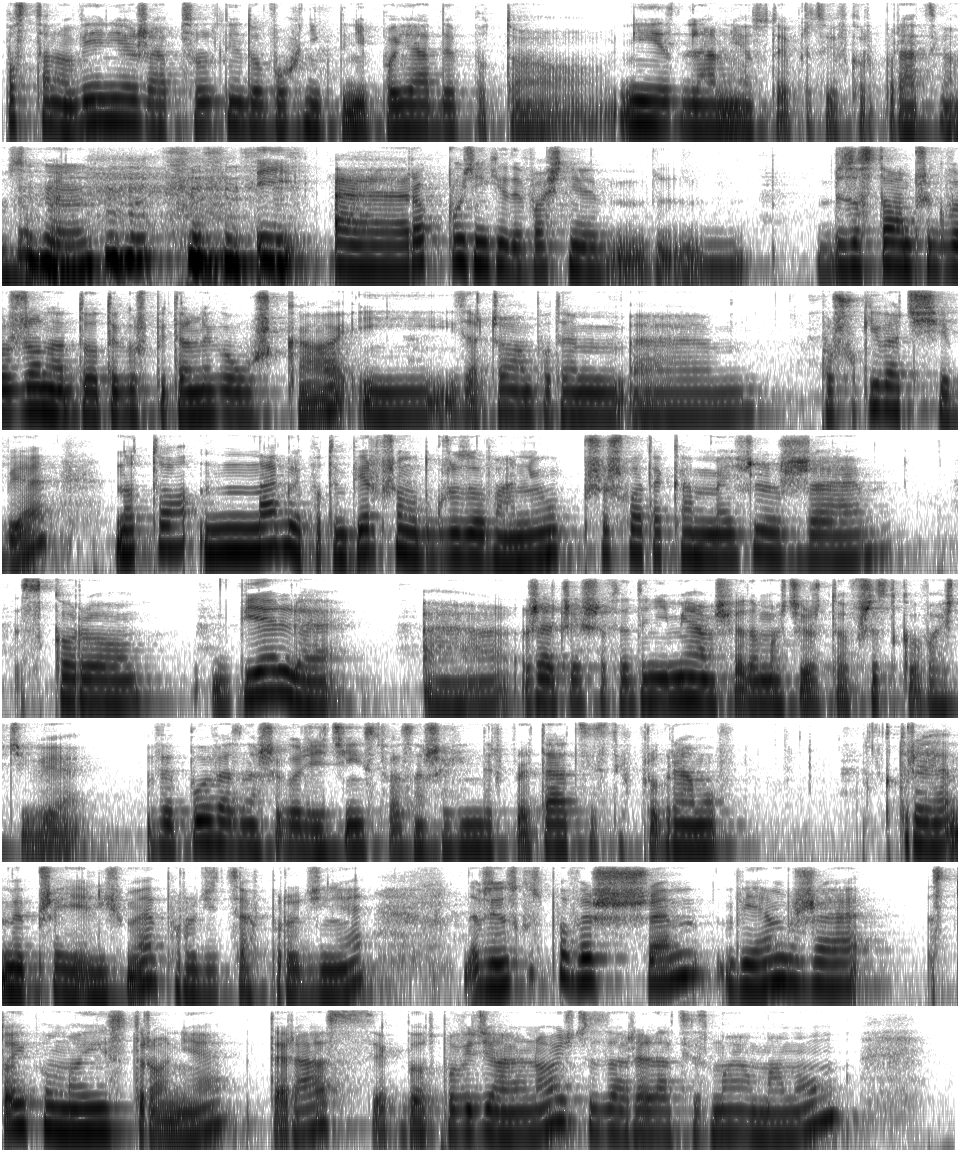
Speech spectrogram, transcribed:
postanowienie, że absolutnie do Włoch nigdy nie pojadę, bo to nie jest dla mnie. Ja tutaj pracuję w korporacji, mam super. I e, rok później, kiedy właśnie zostałam przygwożdżona do tego szpitalnego łóżka i, i zaczęłam potem e, poszukiwać siebie, no to nagle po tym pierwszym odgruzowaniu przyszła taka myśl, że skoro wiele e, rzeczy, jeszcze wtedy nie miałam świadomości, że to wszystko właściwie wypływa z naszego dzieciństwa, z naszych interpretacji, z tych programów, które my przejęliśmy po rodzicach, po rodzinie. W związku z powyższym wiem, że stoi po mojej stronie teraz jakby odpowiedzialność za relację z moją mamą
